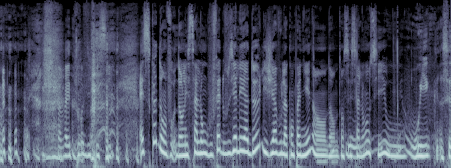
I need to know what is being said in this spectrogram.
Ça va être trop difficile. Est-ce que dans, vos- dans les salons que vous faites, vous y allez à deux? Ligia, vous l'accompagnez dans, dans, dans ces salons aussi ou... Oui, assez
